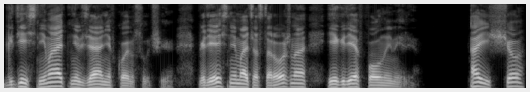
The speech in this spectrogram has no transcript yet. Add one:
где снимать нельзя ни в коем случае, где снимать осторожно и где в полной мере. А еще...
